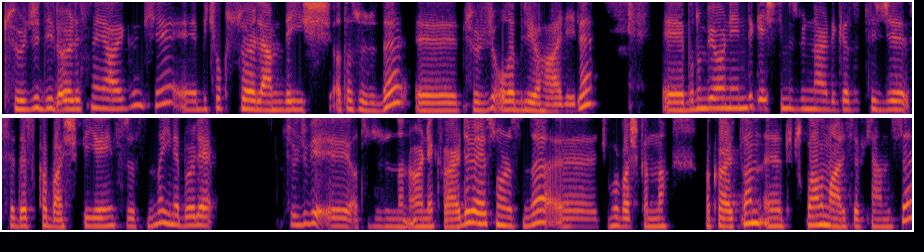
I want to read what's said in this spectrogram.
türcü dil öylesine yaygın ki e, birçok söylem, değiş, atasözü de e, türcü olabiliyor haliyle. E, bunun bir örneğini de geçtiğimiz günlerde gazeteci Sedef Kabaş bir yayın sırasında yine böyle türcü bir e, atasözünden örnek verdi ve sonrasında e, Cumhurbaşkanı'na hakaretten e, tutuklandı maalesef kendisi.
